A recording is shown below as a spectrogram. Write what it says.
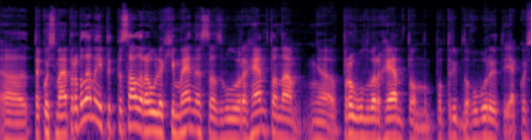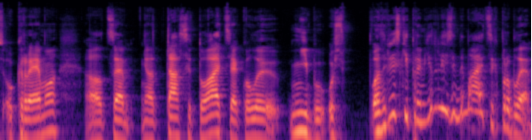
Е, так ось має проблеми і підписали Рауля Хіменеса з Вулвергемптона. Е, про Вулвергемптон потрібно говорити якось окремо. Е, це та ситуація, коли ніби ось в англійській прем'єр-лізі немає цих проблем.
